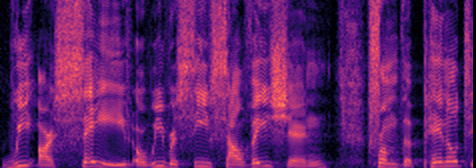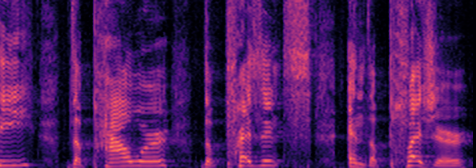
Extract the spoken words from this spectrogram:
We are saved or we receive salvation from the penalty, the power, the presence, and the pleasure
